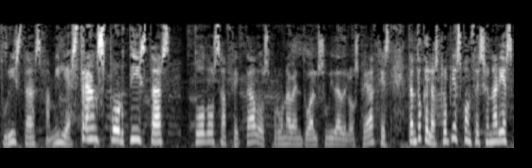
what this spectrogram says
turistas, familias, transportistas todos afectados por una eventual subida de los peajes, tanto que las propias concesionarias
